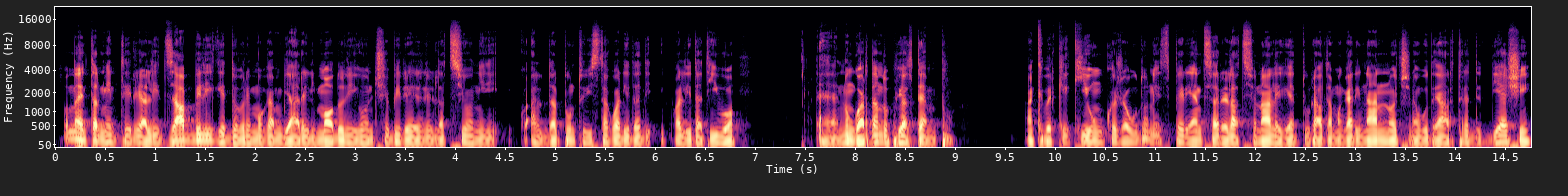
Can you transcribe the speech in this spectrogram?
fondamentalmente irrealizzabili, che dovremmo cambiare il modo di concepire le relazioni dal punto di vista qualitati- qualitativo, eh, non guardando più al tempo, anche perché chiunque ha avuto un'esperienza relazionale che è durata magari un anno e ce ne ha avute altre di dieci,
